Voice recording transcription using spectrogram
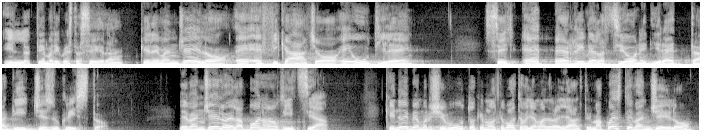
il tema di questa sera, che l'Evangelo è efficace o è utile se è per rivelazione diretta di Gesù Cristo. L'Evangelo è la buona notizia che noi abbiamo ricevuto, che molte volte vogliamo dare agli altri, ma questo Evangelo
